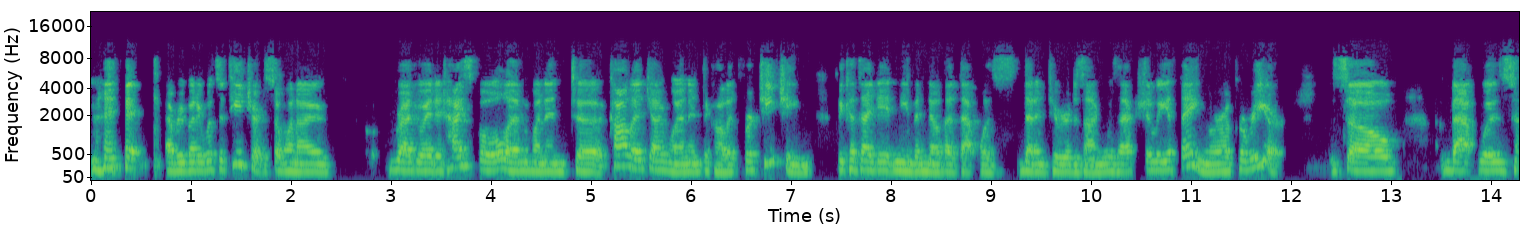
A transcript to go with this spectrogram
Everybody was a teacher, so when I graduated high school and went into college, I went into college for teaching because I didn't even know that that was that interior design was actually a thing or a career. So that was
